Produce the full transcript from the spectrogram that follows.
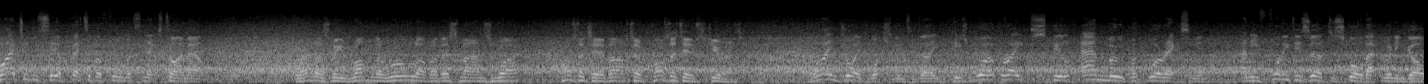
Vital we see a better performance next time out. Well, as we run the rule over this man's work, positive after positive, Stuart. Well, I enjoyed watching him today. His work rate, skill and movement were excellent, and he fully deserved to score that winning goal.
